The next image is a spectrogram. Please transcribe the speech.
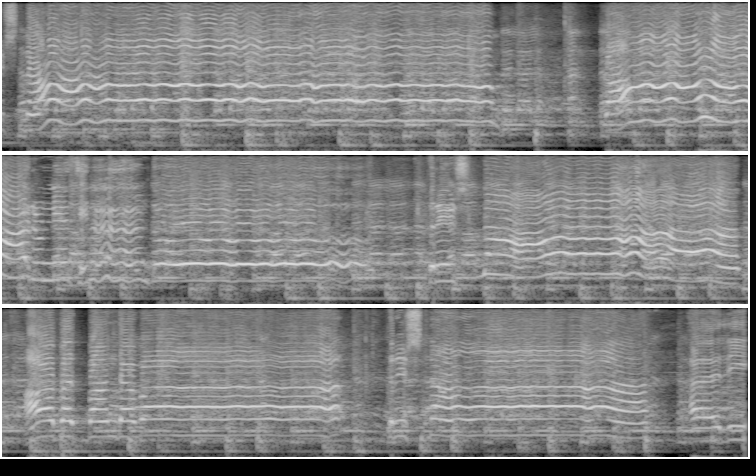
കൃഷ്ണ കാരുണ്യ സിന്ധു കൃഷ്ണ ആപത് ബാന്ധവ കൃഷ്ണ ഹരി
